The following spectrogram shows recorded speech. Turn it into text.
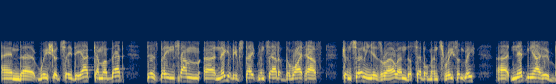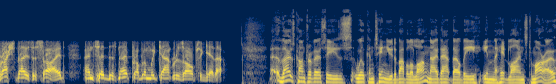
and uh, we should see the outcome of that. There's been some uh, negative statements out of the White House concerning Israel and the settlements recently. Uh, Netanyahu brushed those aside and said there's no problem we can't resolve together. Those controversies will continue to bubble along. No doubt they'll be in the headlines tomorrow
